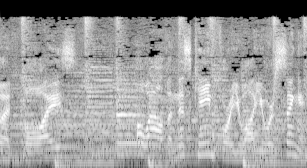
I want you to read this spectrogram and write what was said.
Good, boys. Oh, Alvin, this came for you while you were singing.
